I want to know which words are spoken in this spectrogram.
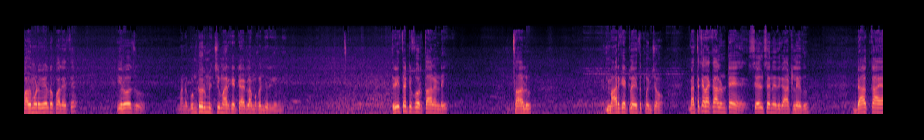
పదమూడు వేల రూపాయలు అయితే ఈరోజు మన గుంటూరు మిర్చి మార్కెట్ యార్డ్లో అమ్మకం జరిగింది. త్రీ థర్టీ ఫోర్ తాళండి తాలు. మార్కెట్లో అయితే కొంచెం మెతక రకాలు ఉంటే సేల్స్ అనేది కావట్లేదు. డాక్కాయ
